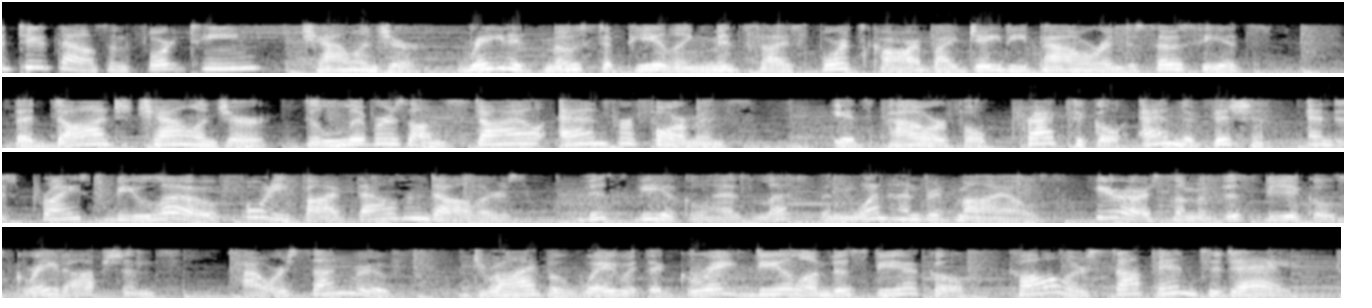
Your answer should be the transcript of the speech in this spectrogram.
The 2014 Challenger, rated most appealing midsize sports car by J.D. Power and Associates, the Dodge Challenger delivers on style and performance. It's powerful, practical, and efficient, and is priced below $45,000. This vehicle has less than 100 miles. Here are some of this vehicle's great options. Power sunroof. Drive away with a great deal on this vehicle. Call or stop in today.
